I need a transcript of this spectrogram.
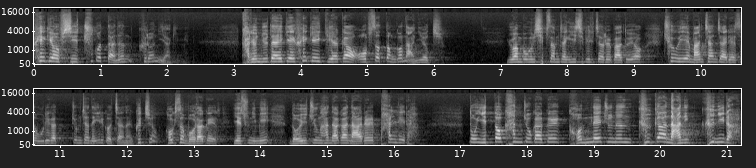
회개 없이 죽었다는 그런 이야기입니다. 가련 유다에게 회개의 기회가 없었던 건 아니었죠. 요한복음 13장 21절을 봐도요. 최후의 만찬 자리에서 우리가 좀 전에 읽었잖아요. 그렇죠? 거기서 뭐라고 해요? 예수님이 너희 중 하나가 나를 팔리라. 또 이 떡 한 조각을 건네주는 그가 나니 그니라.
